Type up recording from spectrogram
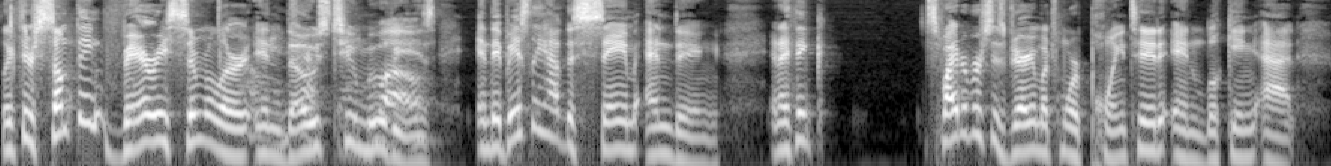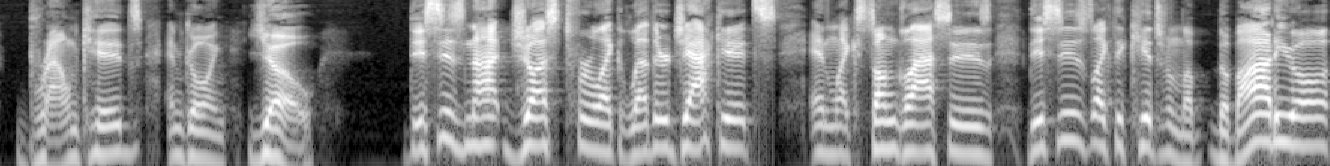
like there's something very similar Oh, in those two interesting. Whoa. movies and they basically have the same ending and i think spider-verse is very much more pointed in looking at brown kids and going yo this is not just for like leather jackets and like sunglasses. This is like the kids from the, the barrio.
